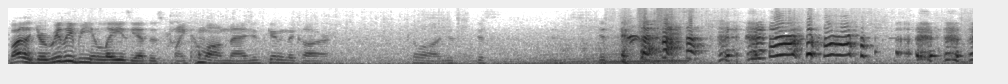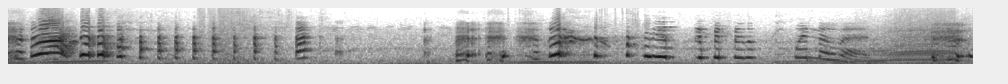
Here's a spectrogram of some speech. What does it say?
Violet, you're really being lazy at this point. Come on, man. Just get in the car. Come on. Just, just, just. window, man.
